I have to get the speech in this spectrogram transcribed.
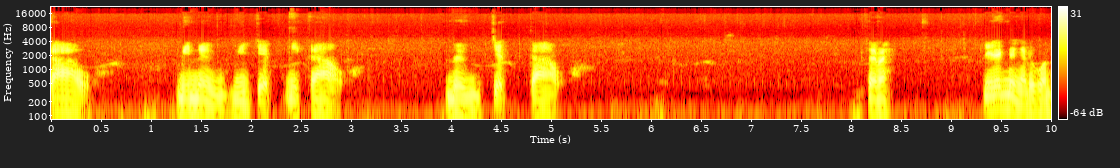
เก้ามีหนึ่งมีเจ็ดมีเก้าหนึ่งเจ็ดเก้าใช่ไหมนี่เลขหนึ่งอะทุกคน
